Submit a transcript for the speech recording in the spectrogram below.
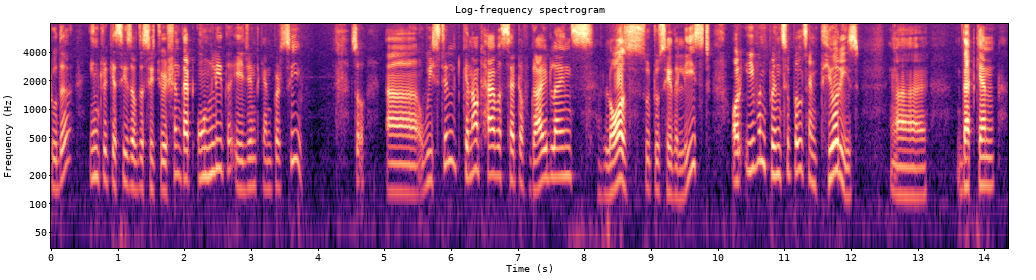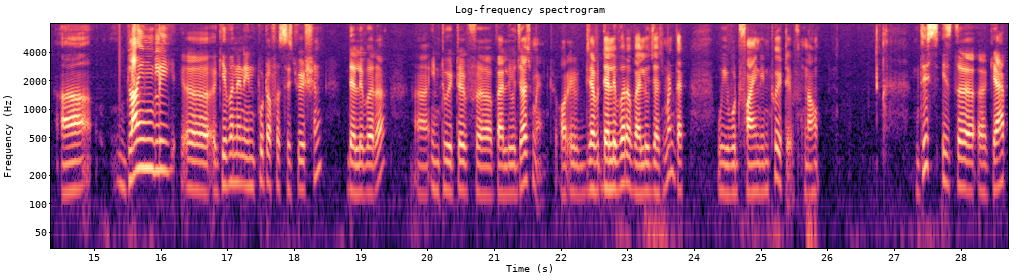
to the intricacies of the situation that only the agent can perceive. So, uh, we still cannot have a set of guidelines, laws so to say the least or even principles and theories uh, that can uh, blindly uh, given an input of a situation deliver a uh, intuitive uh, value judgment or deliver a value judgment that we would find intuitive. Now, this is the gap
